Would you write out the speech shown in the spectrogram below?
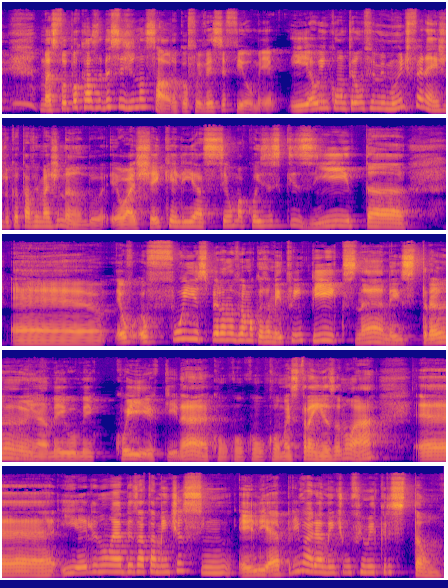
mas foi por causa desse dinossauro que eu fui ver esse filme. E eu encontrei um filme muito diferente do que eu estava imaginando. Eu achei que ele ia ser uma coisa esquisita. É, eu, eu fui esperando ver uma coisa meio Twin Peaks, né? Meio estranha, meio, meio quirky, né? Com, com, com uma estranheza no ar. É, e ele não é exatamente assim. Ele é primariamente um filme cristão,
